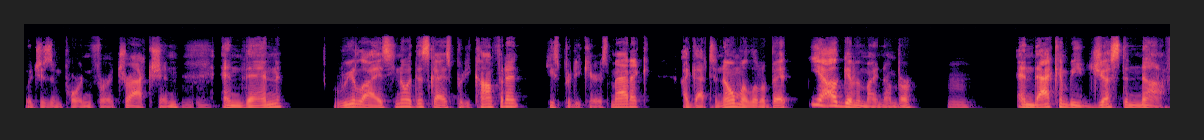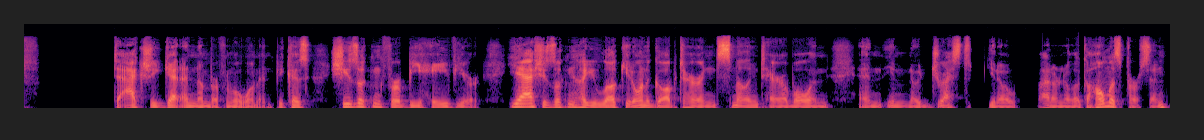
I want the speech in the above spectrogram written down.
which is important for attraction Mhm. and then realize, you know what, this guy's pretty confident. He's pretty charismatic. I got to know him a little bit. Yeah, I'll give him my number. Mm. And that can be just enough to actually get a number from a woman because she's looking for behavior. Yeah, she's looking how you look. You don't want to go up to her and smelling terrible and and you know dressed, you know, I don't know, like a homeless person.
